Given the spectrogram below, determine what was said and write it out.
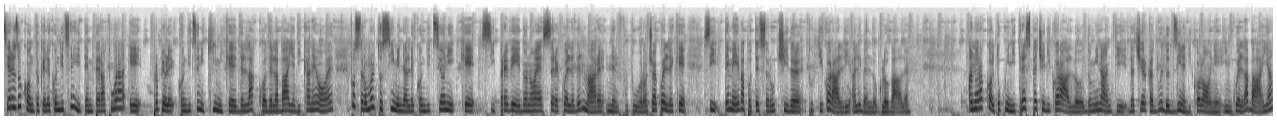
Si è reso conto che le condizioni di temperatura e proprio le condizioni chimiche dell'acqua della baia di Kaneohe fossero molto simili alle condizioni che si prevedono essere quelle del mare nel futuro, cioè quelle che si temeva potessero uccidere tutti i coralli a livello globale. Hanno raccolto quindi tre specie di corallo dominanti da circa due dozzine di colonie in quella baia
